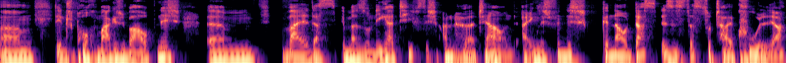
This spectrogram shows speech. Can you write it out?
Ähm, Den Spruch mag ich überhaupt nicht, ähm, weil das immer so negativ sich anhört, ja. Und eigentlich finde ich genau das ist es, das ist total cool, ja.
